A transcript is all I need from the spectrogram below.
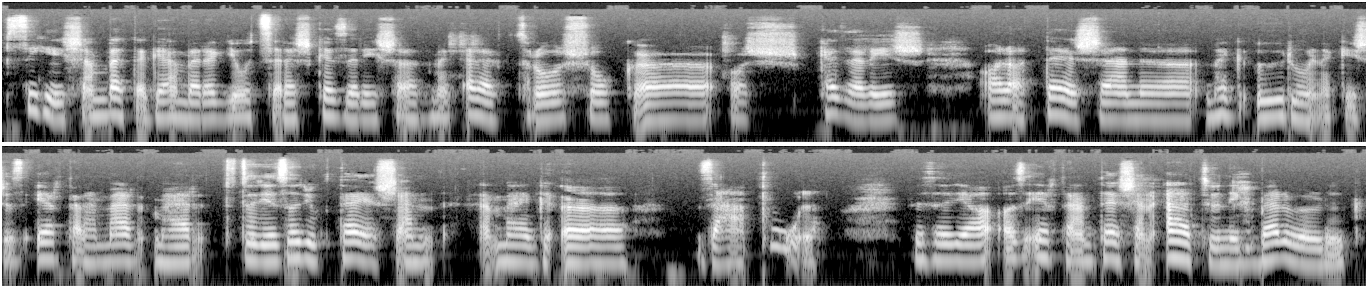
pszichésen beteg emberek gyógyszeres kezelés alatt, meg elektrosok uh, kezelés alatt teljesen megőrülnek, és az értelem már, már tehát hogy az agyuk teljesen meg uh, zápul. Tehát, hogy az értelem teljesen eltűnik belőlük,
